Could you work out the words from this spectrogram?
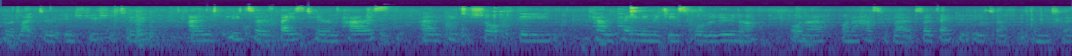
who I'd like to introduce you to. And Peter is based here in Paris, and Peter shot the campaign images for the Lunar on a, on a Hasselblad. So thank you, Peter, for coming today.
